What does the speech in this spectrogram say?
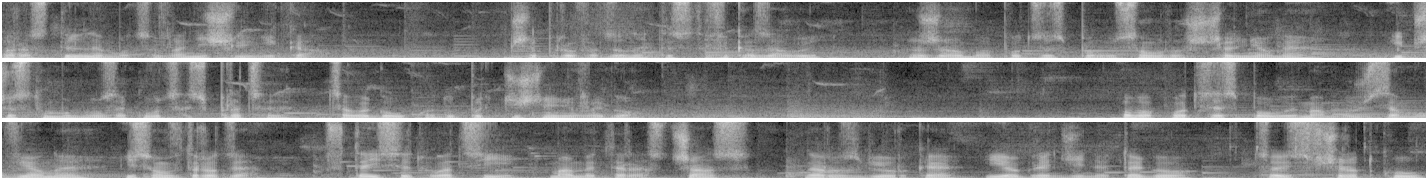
oraz tylne mocowanie silnika. Przeprowadzone testy wykazały, że oba podzespoły są rozszczelnione i przez to mogą zakłócać pracę całego układu podciśnieniowego. Oba podzespoły mamy już zamówione i są w drodze. W tej sytuacji mamy teraz czas na rozbiórkę i oględziny tego, co jest w środku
